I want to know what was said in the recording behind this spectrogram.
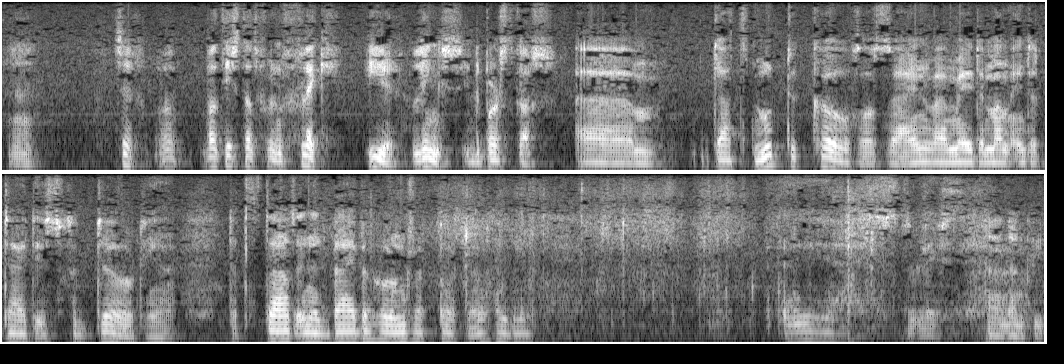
Ja. Zeg, wat, wat is dat voor een vlek? Hier, links, in de borstkas. Ehm, dat moet de kogel zijn waarmee de man in de tijd is gedood, ja. Dat staat in het bijbehorend rapport. Ogenblik. Eh, Ja, alstublieft. Ja, dank u.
